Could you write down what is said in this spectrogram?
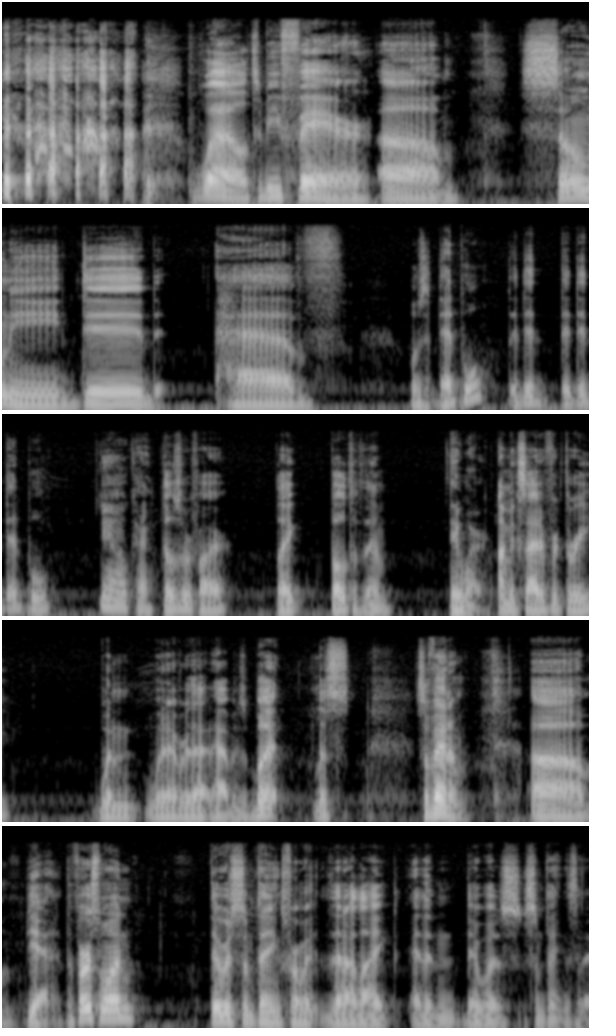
Well, to be fair, um, Sony did have what was it Deadpool? They did they did Deadpool. yeah, okay, Those were fire. Like both of them. they were. I'm excited for three when whenever that happens. But let's so Venom. Um, yeah, the first one, there was some things from it that I liked, and then there was some things that I,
